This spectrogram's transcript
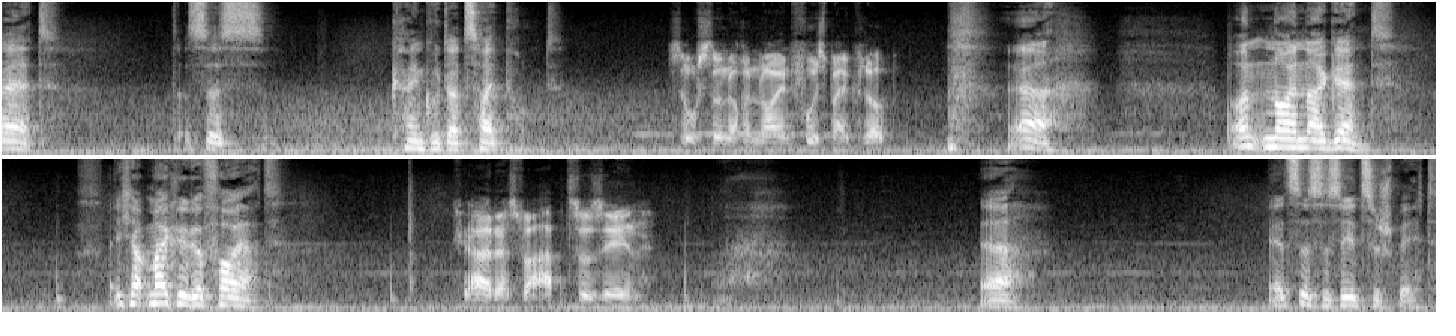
Dad, das ist kein guter Zeitpunkt. Suchst du noch einen neuen Fußballclub? ja. Und einen neuen Agent. Ich habe Michael gefeuert. Tja, das war abzusehen. Ja. Jetzt ist es eh zu spät.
